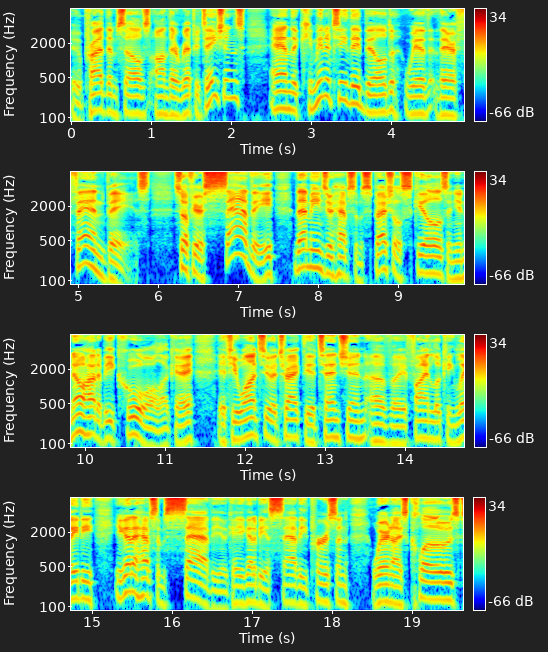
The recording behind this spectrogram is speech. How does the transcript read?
who pride themselves on their reputations and the community they build with their fan base. So if you're savvy, that means you have some special skills and you know how to be cool, okay? If you want to attract the attention of a fine looking lady, you got to have some savvy, okay? You got to be a savvy person, wear nice clothes,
